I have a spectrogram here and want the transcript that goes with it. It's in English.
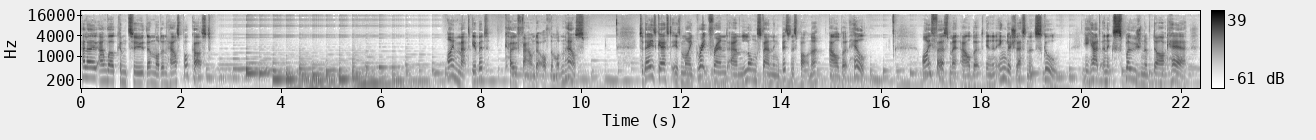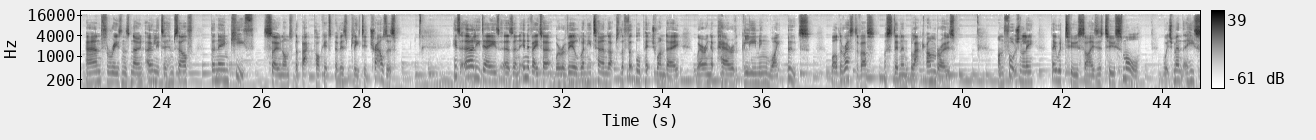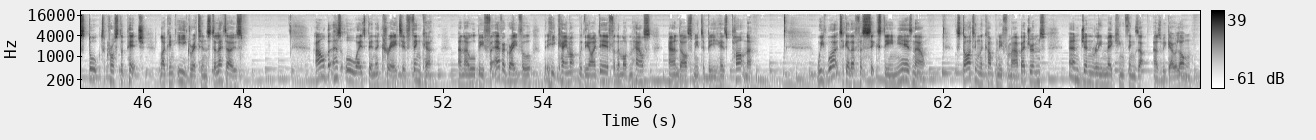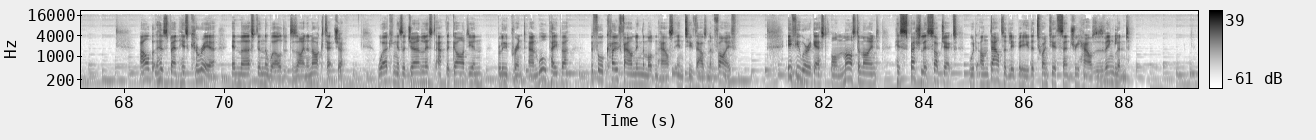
Hello, and welcome to the Modern House podcast. I'm Matt Gibberd, co founder of The Modern House. Today's guest is my great friend and long standing business partner, Albert Hill. I first met Albert in an English lesson at school. He had an explosion of dark hair, and for reasons known only to himself, the name Keith sewn onto the back pocket of his pleated trousers. His early days as an innovator were revealed when he turned up to the football pitch one day wearing a pair of gleaming white boots, while the rest of us were still in black Umbros. Unfortunately, they were two sizes too small, which meant that he stalked across the pitch like an egret in stilettos. Albert has always been a creative thinker, and I will be forever grateful that he came up with the idea for the modern house and asked me to be his partner. We've worked together for 16 years now, starting the company from our bedrooms and generally making things up as we go along. Albert has spent his career immersed in the world of design and architecture, working as a journalist at The Guardian, Blueprint, and Wallpaper before co founding the Modern House in 2005. If he were a guest on Mastermind, his specialist subject would undoubtedly be the 20th century houses of England.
